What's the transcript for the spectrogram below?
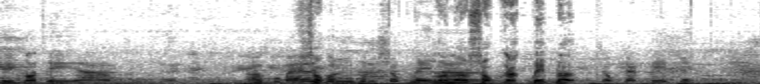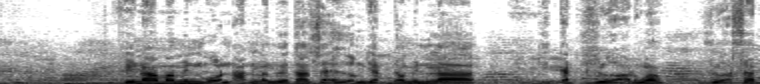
thì có thể ờ, ờ, cô bé Sóc. con con sóc này là, là sóc gác bếp đó sóc gác bếp đấy. Ờ, khi nào mà mình muốn ăn là người ta sẽ hướng dẫn cho mình là cái cách rửa đúng không rửa sạch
